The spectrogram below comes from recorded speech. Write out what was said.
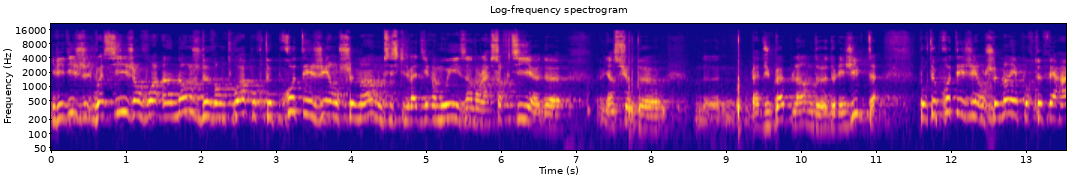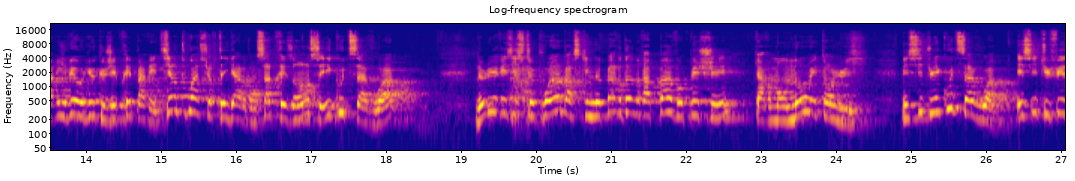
Il est dit, voici, j'envoie un ange devant toi pour te protéger en chemin. Donc c'est ce qu'il va dire à Moïse hein, dans la sortie de, bien sûr, de, bah, du peuple hein, de, de l'Égypte. Pour te protéger en chemin et pour te faire arriver au lieu que j'ai préparé. Tiens-toi sur tes gardes en sa présence et écoute sa voix. Ne lui résiste point parce qu'il ne pardonnera pas vos péchés, car mon nom est en lui. Mais si tu écoutes sa voix et si tu fais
